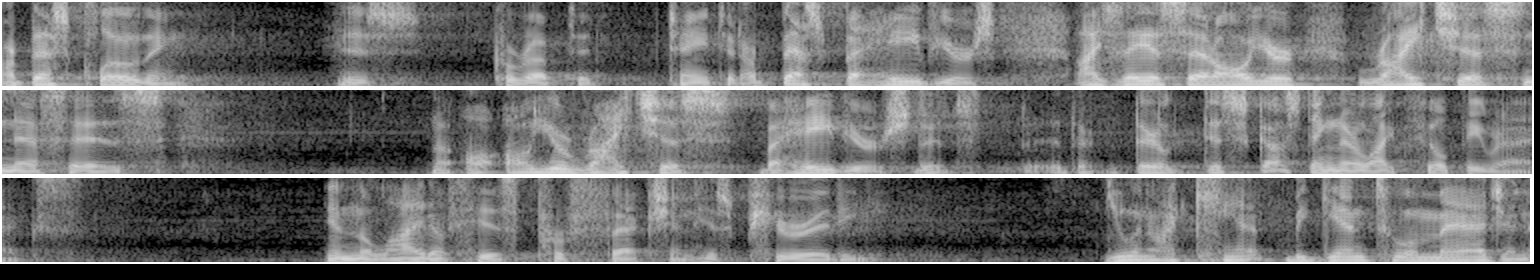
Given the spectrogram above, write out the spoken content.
our best clothing is corrupted, tainted. Our best behaviors. Isaiah said, All your righteousnesses, all, all your righteous behaviors, they're, they're disgusting. They're like filthy rags in the light of his perfection, his purity. You and I can't begin to imagine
